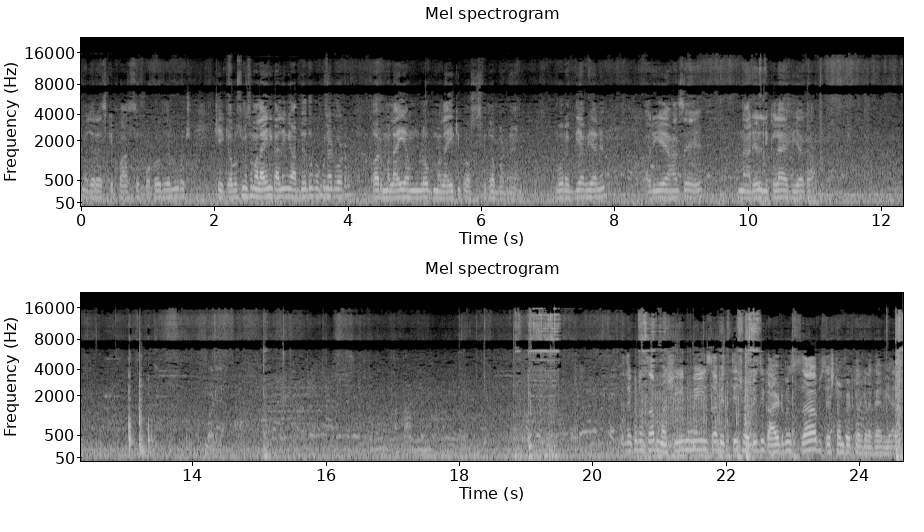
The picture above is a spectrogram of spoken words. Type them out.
मैं जरा इसके पास से फ़ोटोज़ ले लूँ कुछ। ठीक है, अब उसमें से मलाई निकालेंगे। आप दे दो कोकोनट वाटर और मलाई, हम लोग मलाई की प्रोसेस की तरफ़ बढ़ रहे हैं। वो रख दिया भैया ने। और ये यहाँ से नारियल निकला है भैया का। बढ़िया। तो देखो ना सब मशीन में ही, सब इतनी छोटी सी कार्ट में सब सिस्टम फिट करके रखा है भैया ने।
